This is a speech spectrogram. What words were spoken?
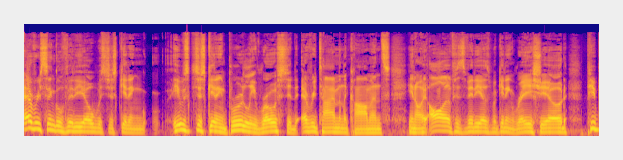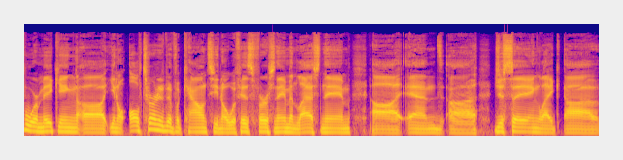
every single video was just getting he was just getting brutally roasted every time in the comments. You know all of his videos were getting ratioed. People were making uh you know alternative accounts you know with his first name and last name uh and uh just saying like uh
